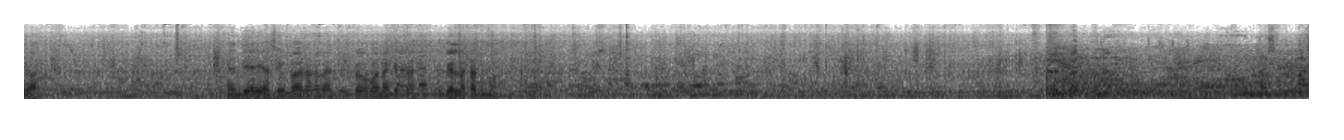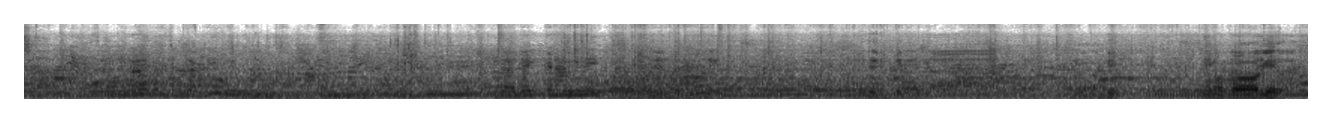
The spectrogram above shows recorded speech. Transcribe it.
Ba? Hindi ayos. Yung bawa ka na. Kukunan kita. Paglalakad mo. Vlog mo na. Mamaya ko sa vlog mo. Dadayt ka namin eh. Good morning, good morning. Mga pogi.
